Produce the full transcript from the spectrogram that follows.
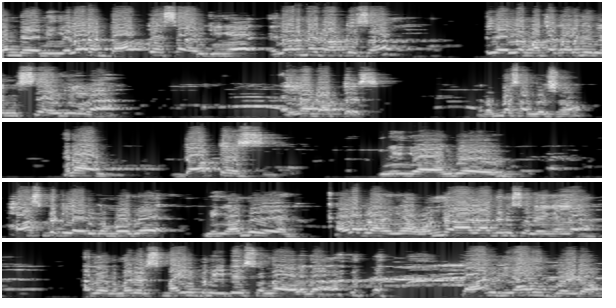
அண்ட் நீங்க எல்லாரும் டாக்டர்ஸா இருக்கீங்க. எல்லாருமே டாக்டர்ஸா இல்ல எல்லாம் மத்த காலேஜ் மிக்ஸ் இருக்கீங்களா? எல்லாம் டாக்டர்ஸ் ரொம்ப சந்தோஷம். ஏன்னா டாக்டர்ஸ் நீங்க வந்து ஹாஸ்பிட்டல்ல இருக்கும்போது நீங்க வந்து கவலைப்படாதீங்க. ஒண்ணும் ஆகாதுன்னு சொல்லுவீங்கல்ல. அது அந்த மாதிரி ஒரு ஸ்மைல் பண்ணிக்கிட்டே சொன்னா அவ்வளவுதான். காது வியாதி போயிடும்.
